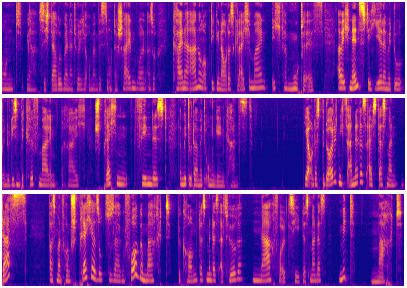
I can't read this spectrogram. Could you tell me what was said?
und ja, sich darüber natürlich auch immer ein bisschen unterscheiden wollen. Also keine Ahnung, ob die genau das Gleiche meinen. Ich vermute es. Aber ich nenne es dir hier, damit du, wenn du diesen Begriff mal im Bereich Sprechen findest, damit du damit umgehen kannst. Ja, und das bedeutet nichts anderes, als dass man das, was man vom Sprecher sozusagen vorgemacht bekommt, dass man das als Hörer nachvollzieht, dass man das mitmacht.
